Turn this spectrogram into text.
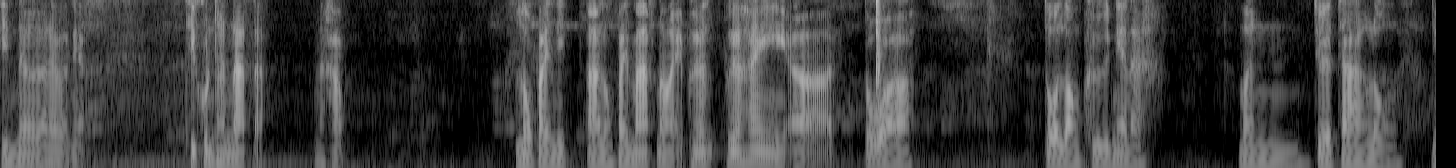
ทินเนอร์อะไรแบบเนี้ย ที่คุณถนัดอะนะครับ ลงไปนิดอ่าลงไปมากหน่อยเพื่อเพื่อให้อ่อตัวตัวรองพื้นเนี่ยนะ มันเจือจางลงเ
